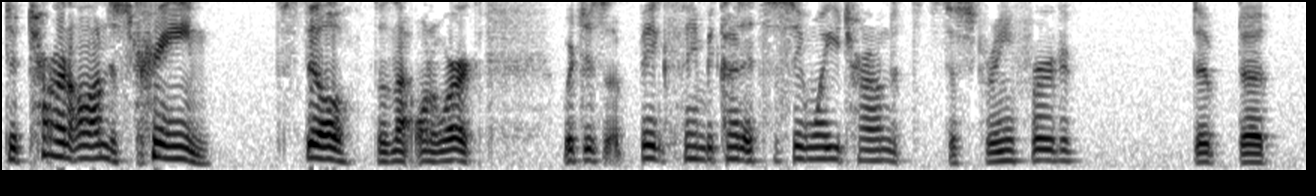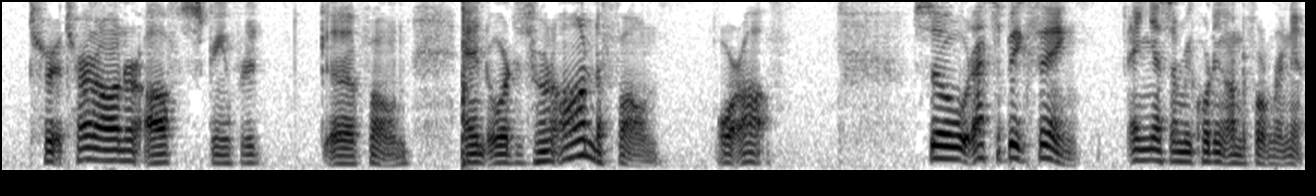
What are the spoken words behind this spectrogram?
to turn on the screen still does not want to work, which is a big thing because it's the same way you turn on the, the screen for the, the, the turn on or off the screen for the uh, phone, and or to turn on the phone or off. So that's a big thing. And yes, I'm recording on the phone right now.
